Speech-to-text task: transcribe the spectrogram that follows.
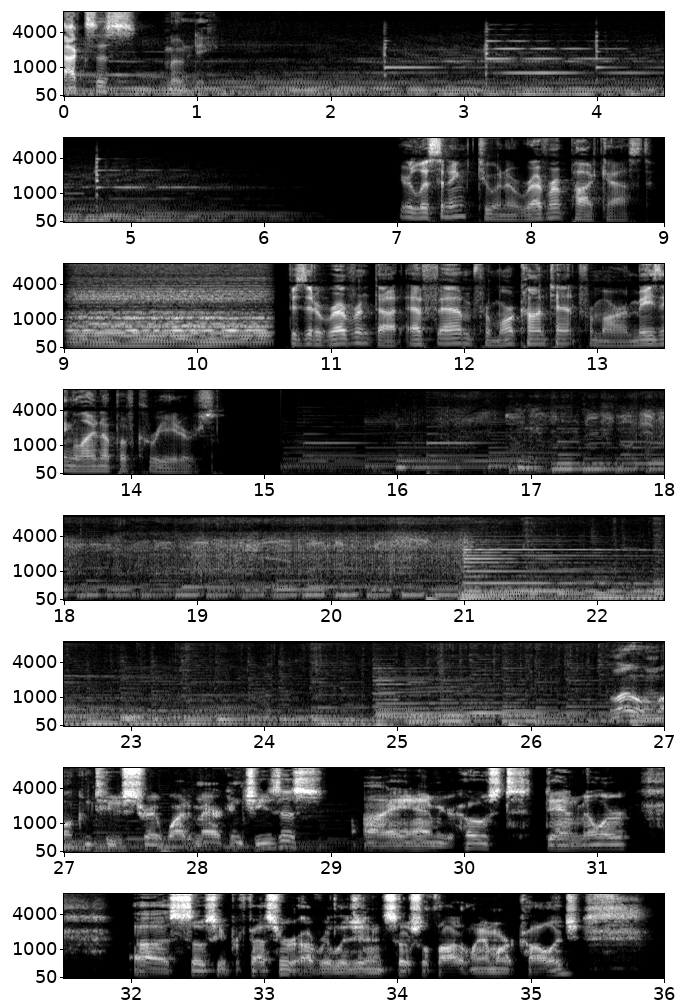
Axis Mundi. You're listening to an Irreverent podcast. Visit irreverent.fm for more content from our amazing lineup of creators. Hello, and welcome to Straight White American Jesus. I am your host, Dan Miller, uh, Associate Professor of Religion and Social Thought at Landmark College.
